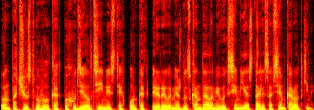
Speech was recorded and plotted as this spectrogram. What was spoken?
Он почувствовал, как похудел Тимми с тех пор, как перерывы между скандалами в их семье стали совсем короткими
